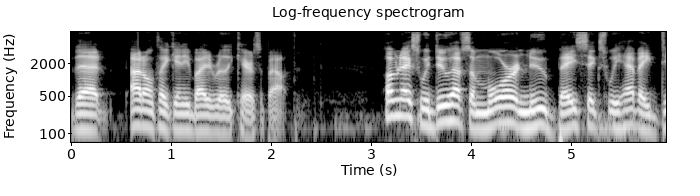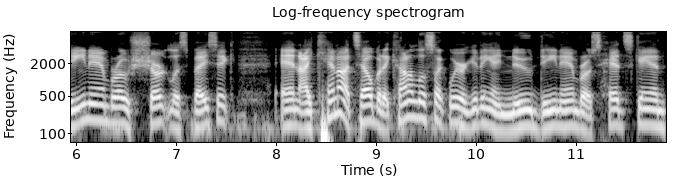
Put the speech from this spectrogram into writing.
that I don't think anybody really cares about. Up next, we do have some more new basics. We have a Dean Ambrose shirtless basic, and I cannot tell, but it kind of looks like we are getting a new Dean Ambrose head scan.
